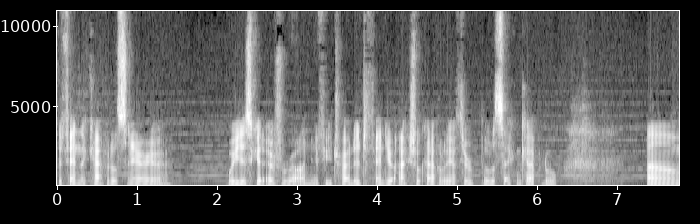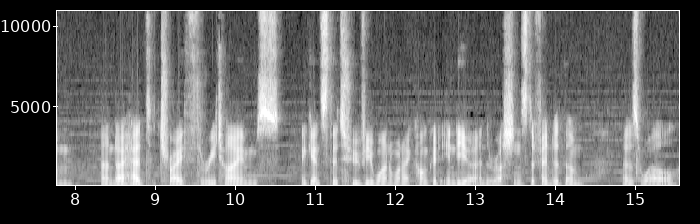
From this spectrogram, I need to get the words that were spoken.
defend the capital scenario, where you just get overrun. If you try to defend your actual capital, you have to build a second capital. Um, and I had to try three times against the 2v1 when I conquered India and the Russians defended them as well.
